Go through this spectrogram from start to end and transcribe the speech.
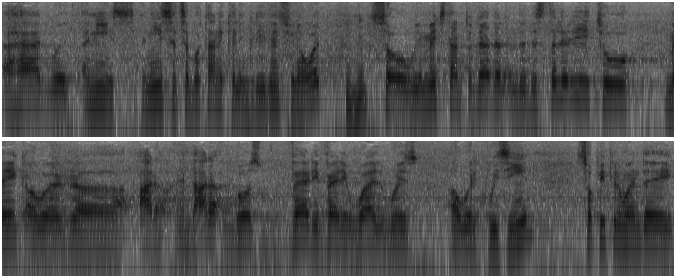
I had with anise. Anise, it's a botanical ingredient. You know it. So we mix them together in the distillery to make our uh, Ara, and Ara goes very, very well with our cuisine. So people when they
